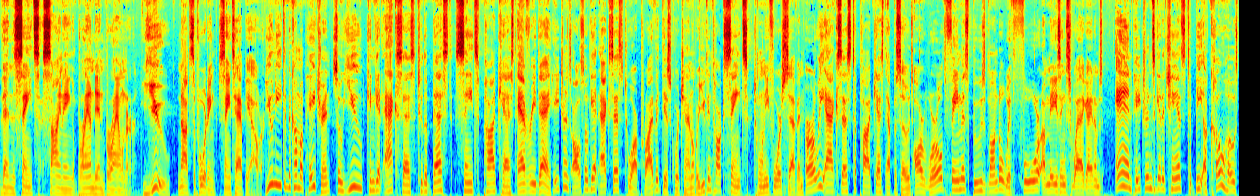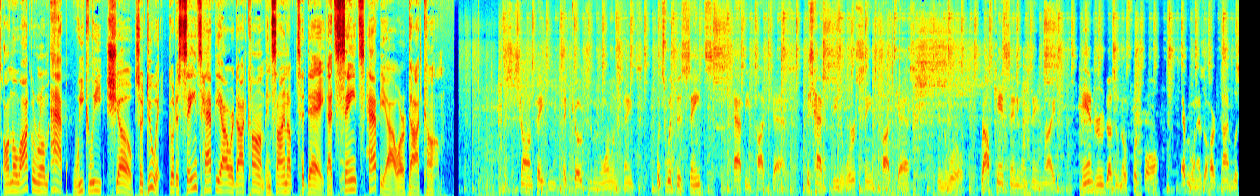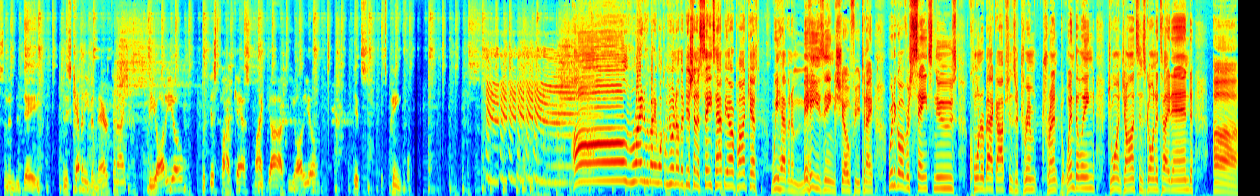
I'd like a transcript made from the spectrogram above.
than the Saints signing Brandon Browner. You not supporting Saints Happy Hour. You need to become a patron so you can get access to the best Saints podcast every day. Patrons also get access to our private Discord channel where you can talk Saints 24 7, early access to podcast episodes, our world famous booze bundle with four amazing swag items, and patrons get a chance to be a co-host on the Locker Room app weekly show. So do it. Go to saintshappyhour.com and sign up today. That's saintshappyhour.com. Sean Payton, head coach of the New Orleans Saints. What's with this Saints Happy podcast? This has to be the worst Saints podcast in the world. Ralph can't say anyone's name right. Andrew doesn't know football. Everyone has a hard time listening to Dave. And is Kevin even there tonight? The audio with this podcast, my God, the audio, it's it's painful. All right, everybody, welcome to another edition of Saints Happy Hour podcast. We have an amazing show for you tonight. We're going to go over Saints news. Cornerback options are trent dwindling. Juwan Johnson's going to tight end. Uh,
